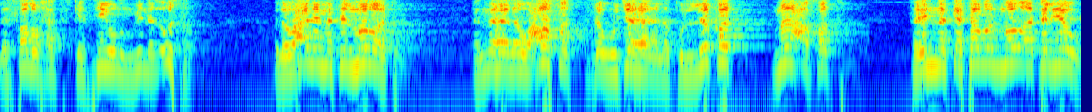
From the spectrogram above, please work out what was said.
لصلحت كثير من الأسر. ولو علمت المرأة أنها لو عصت زوجها لطلقت ما عصته. فإنك ترى المرأة اليوم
